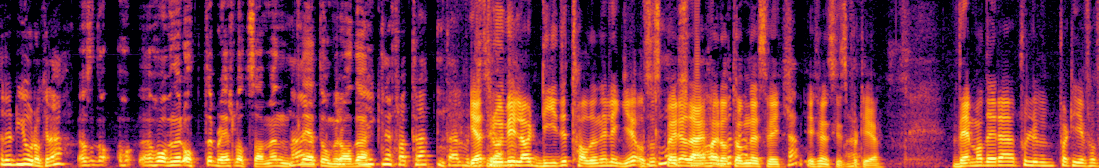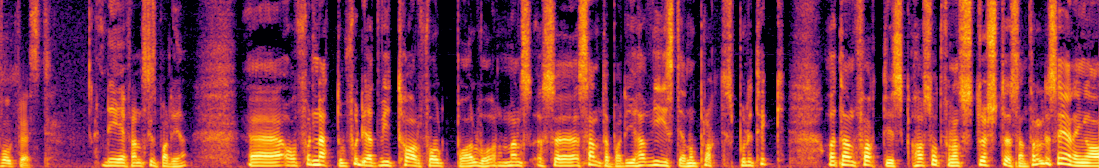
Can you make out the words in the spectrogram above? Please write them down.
Red- Gjorde dere det? altså, da- HV08 ble slått sammen til et område. gikk ned fra 13 til 11 Jeg tror vi lar de detaljene ligge, og så spør jeg deg, Harald Tom Nesvik Ja. i Fremskrittspartiet. Hvem av dere er partiet for folk flest? Det er Fremskrittspartiet. Eh, og for nettopp fordi at vi tar folk på alvor. Mens altså, Senterpartiet har vist gjennom praktisk politikk at den faktisk har stått for den største sentraliseringa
